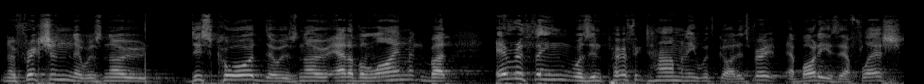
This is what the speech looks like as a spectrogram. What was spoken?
no friction, there was no discord, there was no out of alignment, but everything was in perfect harmony with God. It's very, our body is our flesh.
